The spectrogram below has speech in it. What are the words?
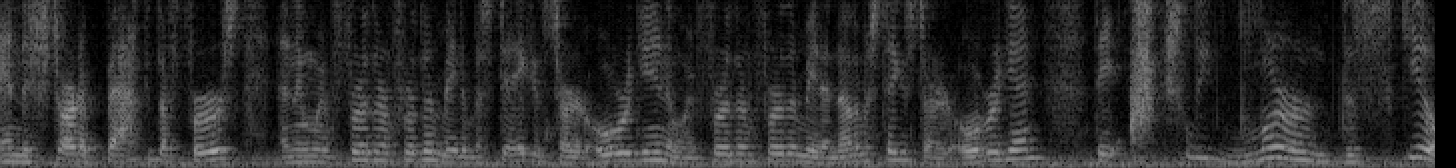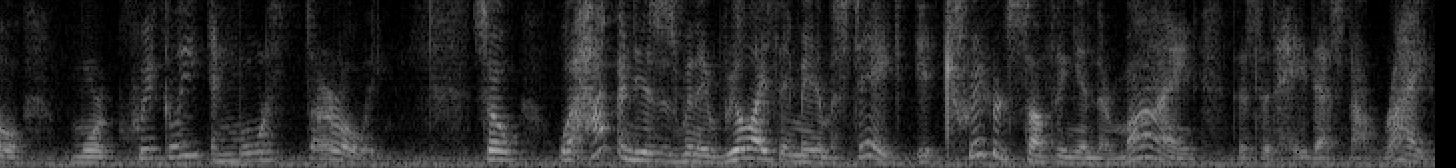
and they started back at the first and then went further and further, made a mistake and started over again, and went further and further, made another mistake and started over again, they actually learned the skill more quickly and more thoroughly. So what happened is, is when they realized they made a mistake, it triggered something in their mind that said, hey, that's not right.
